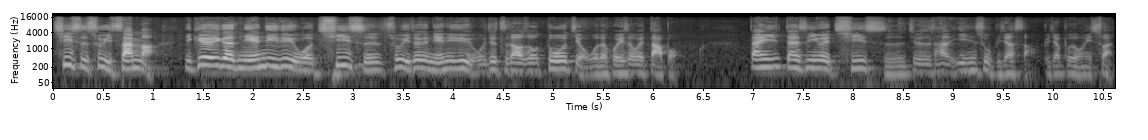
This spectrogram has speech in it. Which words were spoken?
七十除以三嘛，你给我一个年利率，我七十除以这个年利率，我就知道说多久我的回收会 double。但一但是因为七十就是它的因数比较少，比较不容易算，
